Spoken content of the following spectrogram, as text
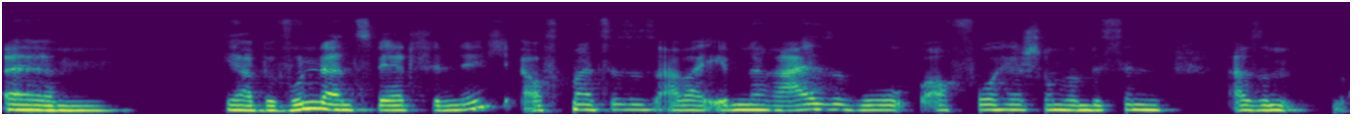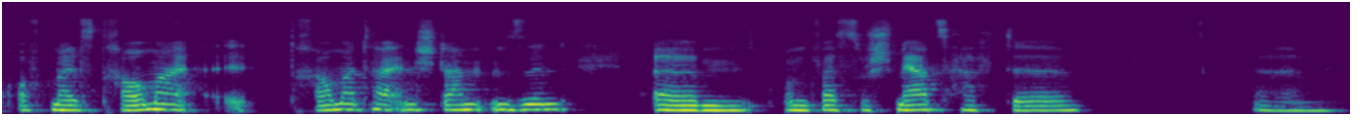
Ähm, ja, bewundernswert, finde ich. Oftmals ist es aber eben eine Reise, wo auch vorher schon so ein bisschen, also oftmals Trauma, äh, Traumata entstanden sind ähm, und was so schmerzhafte ähm,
